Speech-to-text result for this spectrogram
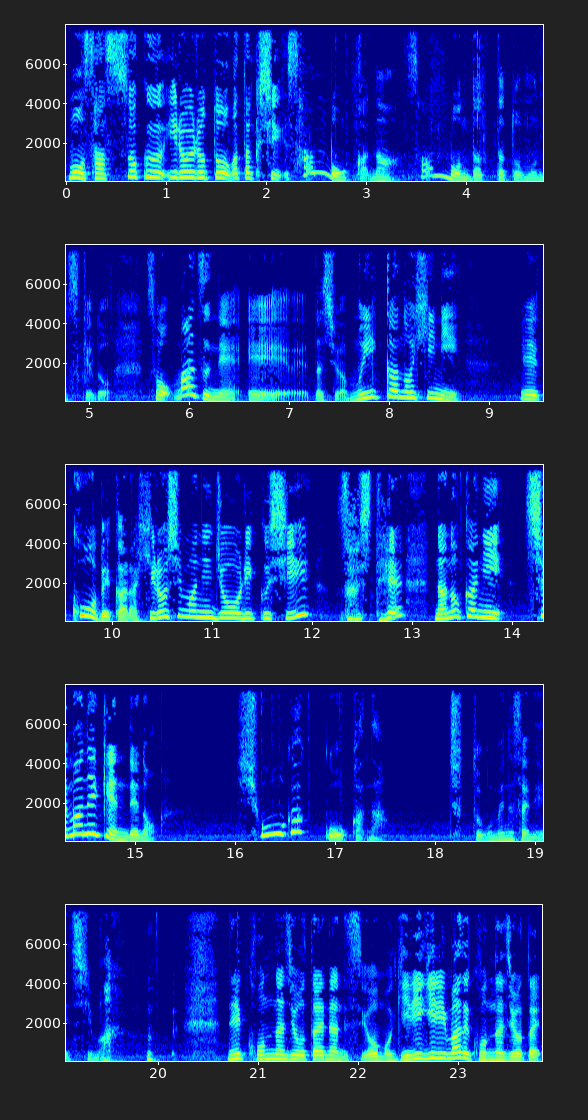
もう早速いろいろと私3本かな ?3 本だったと思うんですけど、そう、まずね、えー、私は6日の日に、えー、神戸から広島に上陸し、そして7日に島根県での小学校かなちょっとごめんなさいね、島。ね、こんな状態なんですよ。もうギリギリまでこんな状態。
